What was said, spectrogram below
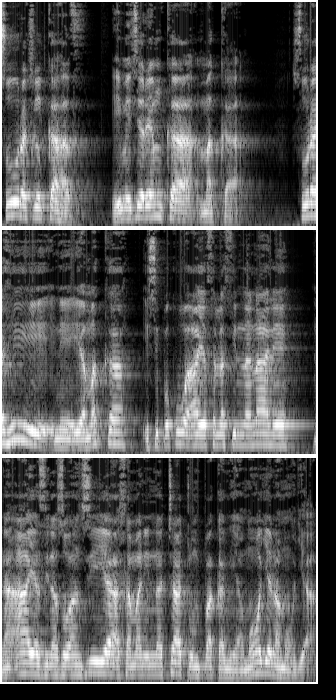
Suratul Kahf imeteremka Makkah Sura hii ni ya maka isipokuwa aya 38 na aya zinazoanzia 83 mpaka 101.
